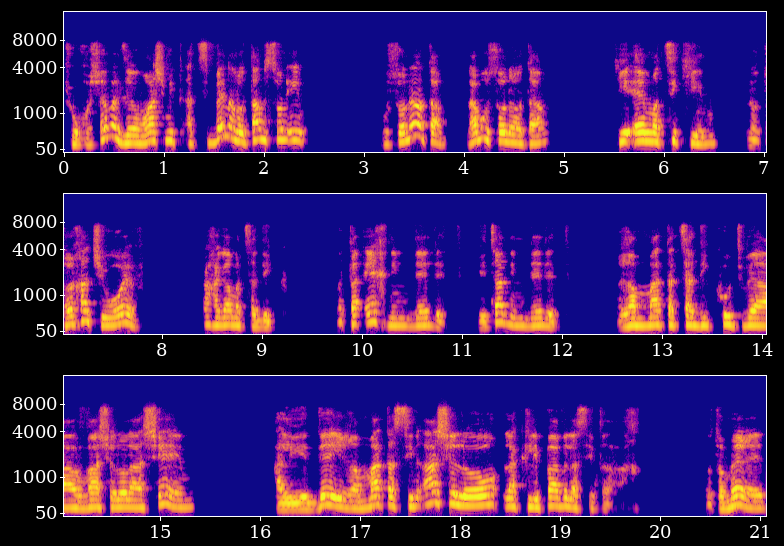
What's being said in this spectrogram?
כשהוא חושב על זה, הוא ממש מתעצבן על אותם שונאים. הוא שונא אותם. למה הוא שונא אותם? כי הם מציקים לאותו אחד שהוא אוהב. ככה גם הצדיק. ואתה איך נמדדת, כיצד נמדדת רמת הצדיקות והאהבה שלו להשם? על ידי רמת השנאה שלו לקליפה ולסטרח. זאת אומרת,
